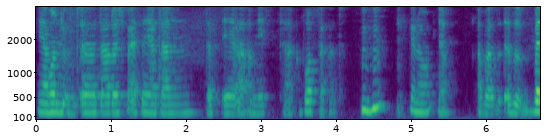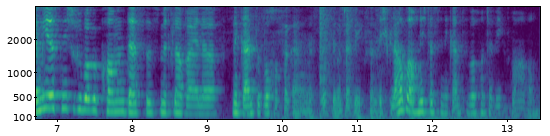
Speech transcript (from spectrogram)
Ja, Und stimmt. äh, dadurch weiß er ja dann, dass er am nächsten Tag Geburtstag hat. Mhm. Genau. Aber also, also bei mir ist nicht rübergekommen, dass es mittlerweile eine ganze Woche vergangen ist, dass sie unterwegs sind. Ich glaube auch nicht, dass sie eine ganze Woche unterwegs waren.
